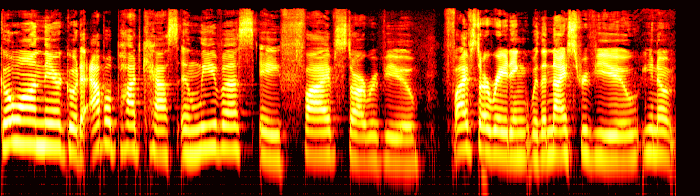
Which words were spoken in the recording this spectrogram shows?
Go on there, go to Apple Podcasts, and leave us a five star review five star rating with a nice review. You know,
